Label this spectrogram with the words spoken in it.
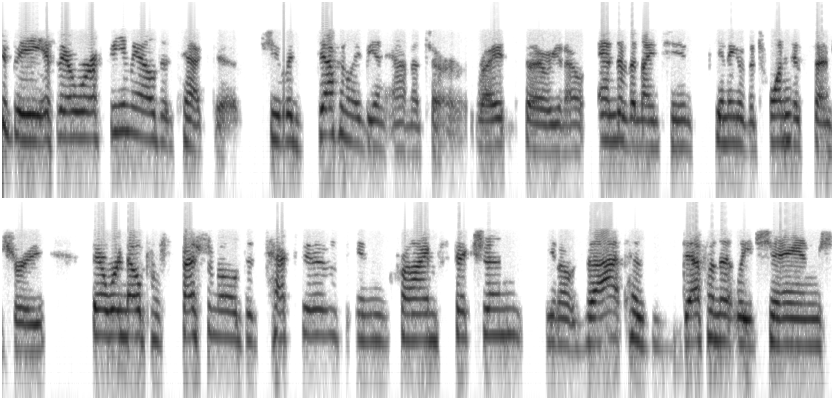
to be if there were a female detective, she would definitely be an amateur, right? So, you know, end of the 19th, beginning of the 20th century, there were no professional detectives in crime fiction. You know, that has definitely changed.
